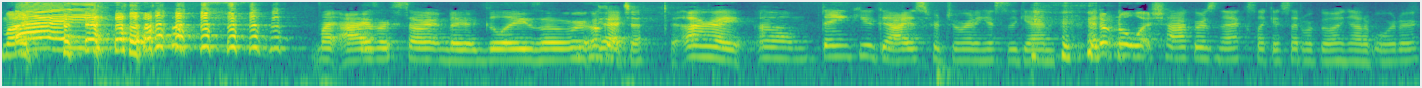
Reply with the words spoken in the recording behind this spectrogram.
my my eyes are starting to glaze over. Okay. Gotcha. All right. Um, thank you guys for joining us again. I don't know what chakra's next. Like I said, we're going out of order.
